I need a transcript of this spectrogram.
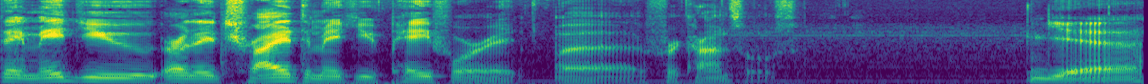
they made you, or they tried to make you pay for it uh, for consoles. Yeah.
